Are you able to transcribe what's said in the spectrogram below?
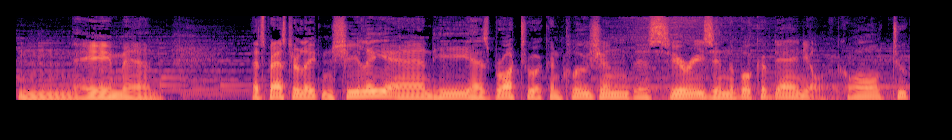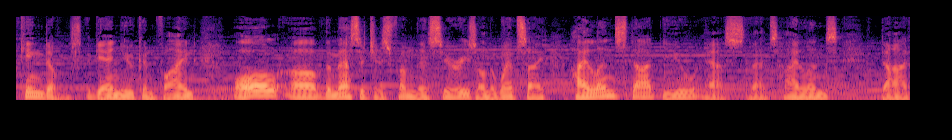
Mm, amen. That's Pastor Leighton Sheely, and he has brought to a conclusion this series in the book of Daniel called Two Kingdoms. Again, you can find all of the messages from this series on the website highlands.us. That's highlands.us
